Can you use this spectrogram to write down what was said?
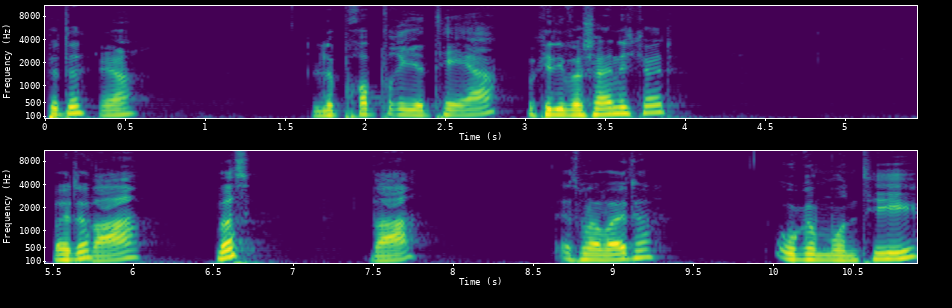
Bitte? Ja? Le propriétaire Okay, die Wahrscheinlichkeit? Weiter? va, Was? va Erstmal weiter. augmenter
